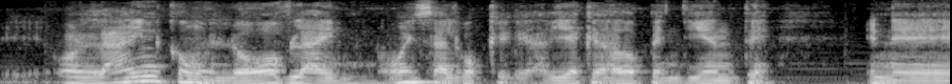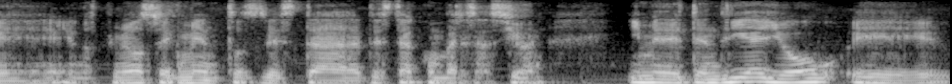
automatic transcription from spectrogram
eh, online como en lo offline, ¿no? Es algo que había quedado pendiente eh, en, los primeros segmentos de esta, de esta conversación. Y me detendría yo eh,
